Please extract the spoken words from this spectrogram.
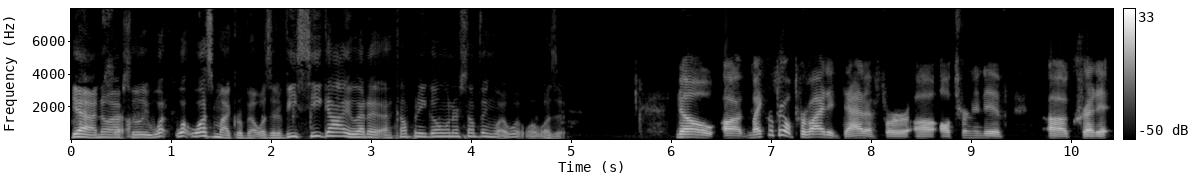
Yeah, no, so. absolutely. What what was Microbuilt? Was it a VC guy who had a, a company going or something? What, what, what was it? No, uh, provided data for uh, alternative uh, credit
